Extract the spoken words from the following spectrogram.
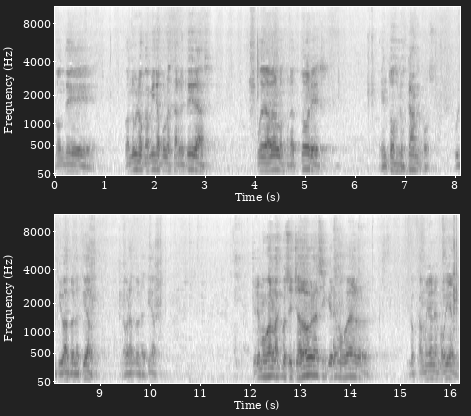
donde cuando uno camina por las carreteras puede haber los tractores en todos los campos, cultivando la tierra, labrando la tierra. Queremos ver las cosechadoras y queremos ver los camiones moviendo.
